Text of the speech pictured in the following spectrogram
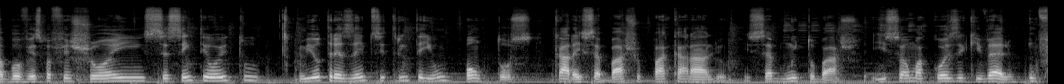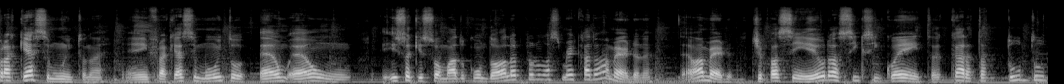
a Bovespa fechou em 68.331 pontos. Cara, isso é baixo pra caralho. Isso é muito baixo. Isso é uma coisa que, velho, enfraquece muito, né? É, enfraquece muito. É, é um isso aqui somado com dólar pro nosso mercado é uma merda, né? É uma merda. Tipo assim, euro a 5,50. Cara, tá tudo.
